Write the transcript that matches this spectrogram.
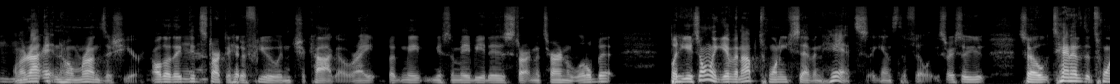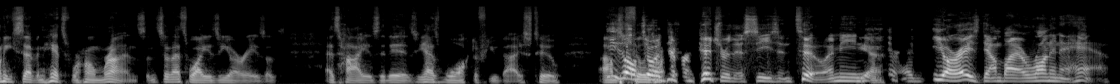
Mm-hmm. Well, they're not hitting home runs this year, although they yeah. did start to hit a few in Chicago, right? But maybe so maybe it is starting to turn a little bit but he's only given up 27 hits against the Phillies, right? So you so 10 of the 27 hits were home runs, and so that's why his ERA is as, as high as it is. He has walked a few guys too. Um, he's also a different pitcher this season too. I mean, yeah. ERA is down by a run and a half.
